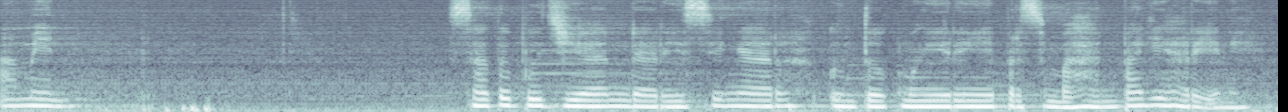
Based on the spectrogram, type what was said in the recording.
Amin satu pujian dari Singer untuk mengiringi persembahan pagi hari ini.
